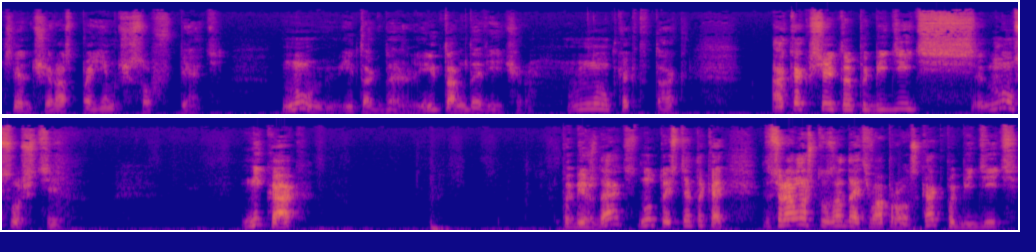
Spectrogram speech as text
В следующий раз поем часов в пять. Ну, и так далее. И там до вечера. Ну, вот как-то так. А как все это победить? Ну, слушайте, никак. Побеждать? Ну, то есть это как? Это все равно, что задать вопрос, как победить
